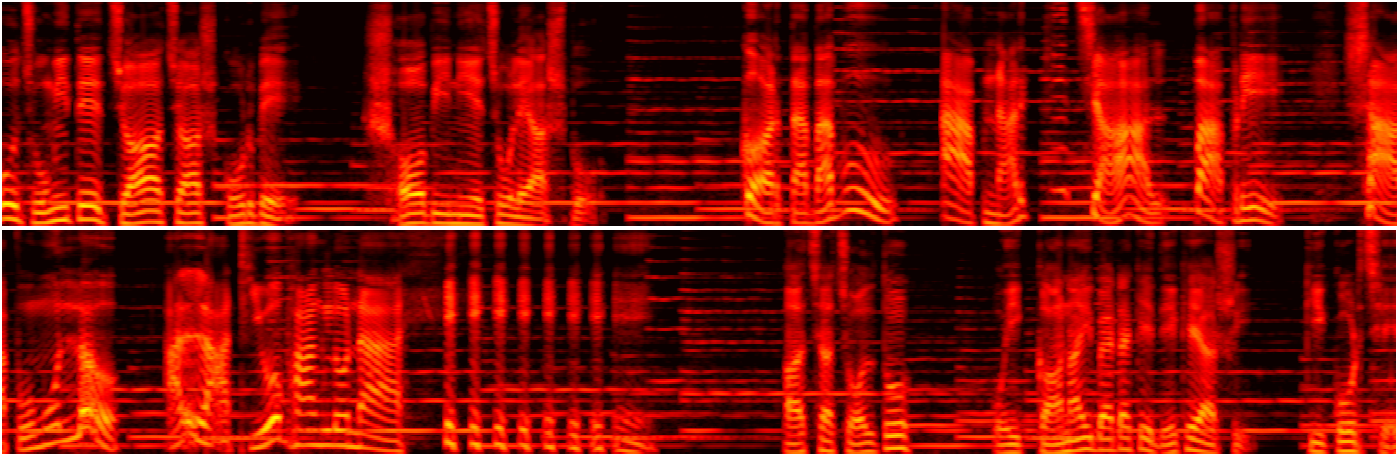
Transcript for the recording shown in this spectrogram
ও জমিতে যা চাষ করবে, সবই নিয়ে চলে আসব। কর্তা বাবু আপনার কি চাল? বাপরে, সাপও মূল্য আর লাঠিও ভাঙল না। আচ্ছা চল তো ওই কানাই বেটাকে দেখে আসি, কি করছে।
